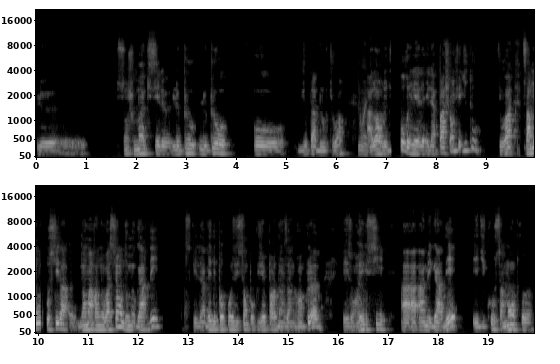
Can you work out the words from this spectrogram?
le, son chemin qui c'est le, le, plus, le plus haut, du tableau, tu vois. Alors, le discours, il n'a pas changé du tout. Tu vois, ça montre aussi dans ma rénovation de me garder parce qu'il avait des propositions pour que je parte dans un grand club et ils ont réussi à, à, me garder. Et du coup, ça montre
